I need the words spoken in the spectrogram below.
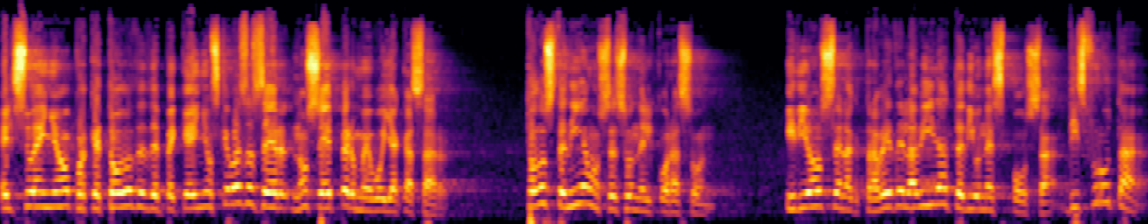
El sueño, porque todos desde pequeños, ¿qué vas a hacer? No sé, pero me voy a casar. Todos teníamos eso en el corazón. Y Dios a través de la vida te dio una esposa. Disfruta,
